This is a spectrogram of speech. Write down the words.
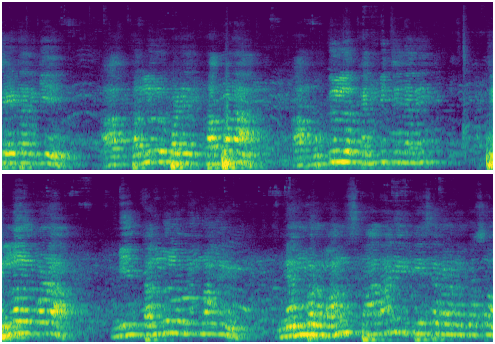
చేయడానికి ఆ తల్లులు పడే తపన ఆ ముగ్గుల్లో కనిపించిందని పిల్లలు కూడా మీ తల్లులు మిమ్మల్ని నెంబర్ వన్ స్థానానికి తీసుకురావడం కోసం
